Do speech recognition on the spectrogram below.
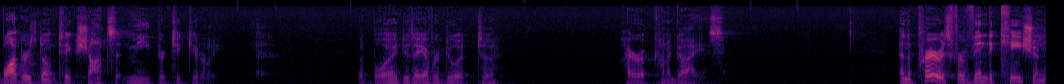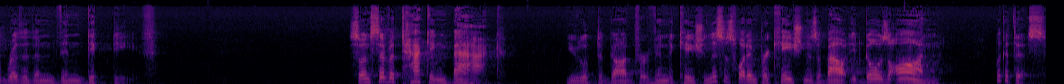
Bloggers don't take shots at me particularly. But boy, do they ever do it to higher up kind of guys. And the prayer is for vindication rather than vindictive. So instead of attacking back, you look to God for vindication. This is what imprecation is about. It goes on. Look at this.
